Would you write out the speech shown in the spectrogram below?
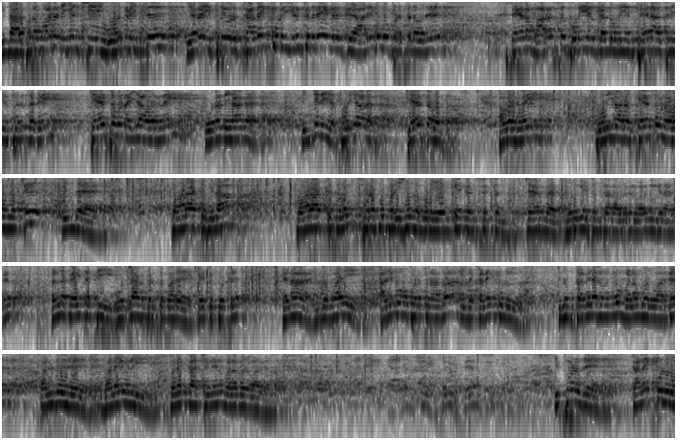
இந்த அற்புதமான நிகழ்ச்சியை ஒருங்கிணைத்து ஏன்னா இப்படி ஒரு கலைக்குழு இருக்குதுன்னே எங்களுக்கு அறிமுகப்படுத்தினவர் சேலம் அரசு பொறியியல் கல்லூரியின் பேராசிரியர் பெருந்தகை கேசவன் ஐயா அவர்களை உடனடியாக இன்ஜினியர் பொறியாளர் கேசவன் அவர்களை பொறியாளர் கேசவன் அவர்களுக்கு இந்த பாராட்டு விழா பாராட்டுகளும் சிறப்பு பரிசும் நம்முடைய MK construction chairman Murugesan sir அவர்கள் வழங்குகிறார்கள். நல்ல கைத்தட்டி உற்சாகப்படுத்துமாறு கேட்டுக்கொண்டு ஏன்னா இந்த மாதிரி அறிமுகப்படுத்தினாதான் இந்த கலைக்குழு இன்னும் தமிழகமெங்கும் வலம் வருவார்கள். பல்வேறு வலைவழி தொலைக்காட்சிகளிலும் வலம் வருவார்கள். இப்பொழுது கலைக்குழு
